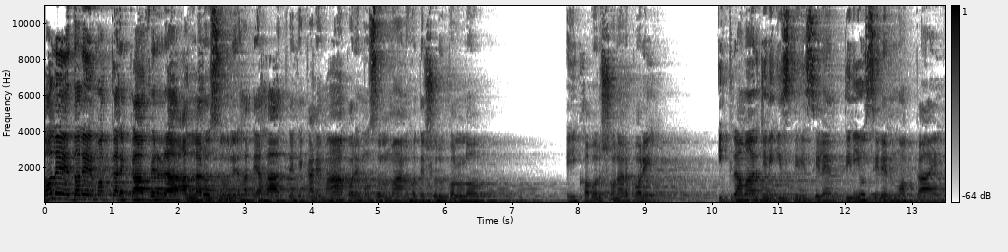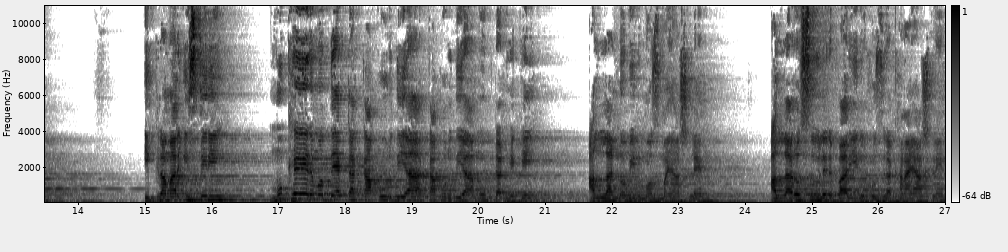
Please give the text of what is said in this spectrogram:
দলে দলে মক্কার কাফেররা আল্লাহ রসুলের হাতে হাত রেখে কালেমা পরে মুসলমান হতে শুরু করল। এই খবর শোনার পরে ইকরামার যিনি স্ত্রী ছিলেন, তিনিও ছিলেন মক্কায়। ইকরামার স্ত্রী মুখের মধ্যে একটা কাপড় দিয়া কাপড় দিয়া মুখটা ঢেকে আল্লাহ নবীর মজমায় আসলেন। আল্লাহ রসুলের বাড়ির হুজরাখানায় আসলেন।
